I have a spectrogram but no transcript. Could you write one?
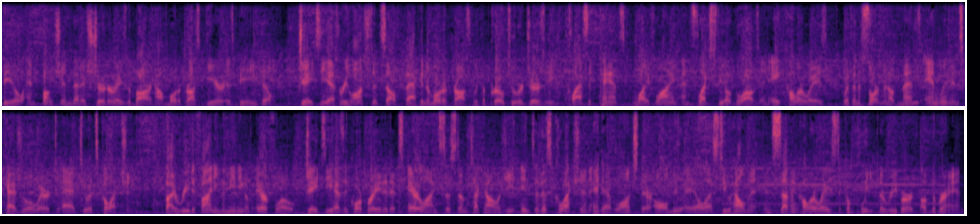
feel, and function that is sure to raise the bar in how motocross gear is being built. JT has relaunched itself back into motocross with the Pro Tour jersey, classic pants, lifeline, and flex feel gloves in eight colorways with an assortment of men's and women's casual wear to add to its collection. By redefining the meaning of airflow, JT has incorporated its airline system technology into this collection and have launched their all new ALS2 helmet in seven colorways to complete the rebirth of the brand.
